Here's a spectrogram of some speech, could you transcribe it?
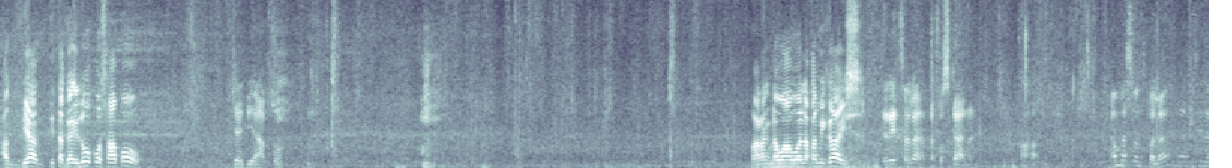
Agbyag, Titaga Ilocos, Apo. Jadi Apo. Parang nawawala kami guys. Diretso lang, tapos kanan. Amazon pala, hindi sila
